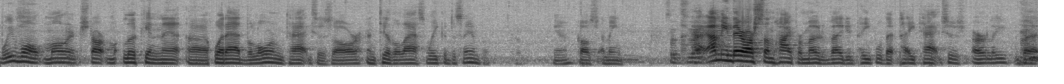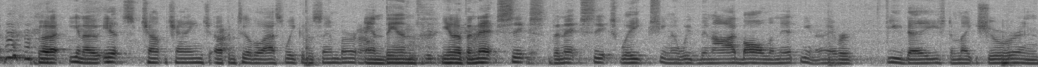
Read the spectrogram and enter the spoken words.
we won't monitor, start mo- looking at, uh, what ad valorem taxes are until the last week of December. You know, cause, I mean, So, so I, that, I mean, there are some hyper-motivated people that pay taxes early, but, but, you know, it's chump change up until the last week of December. And then, you know, the next six, the next six weeks, you know, we've been eyeballing it, you know, every few days to make sure and,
